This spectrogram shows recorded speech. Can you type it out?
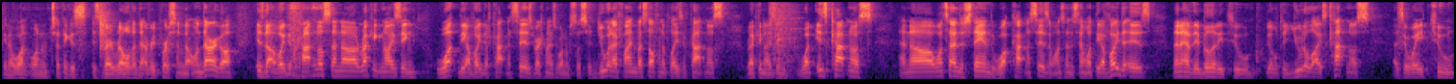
you know one, one which I think is, is very relevant to every person in their own darga is the avoid of katnus and uh, recognizing what the avoid of katnus is, recognizing what I'm supposed to do when I find myself in a place of katnus, recognizing what is katnus, and uh, once I understand what katnus is and once I understand what the avoida is, then I have the ability to be able to utilize katnus as a way to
